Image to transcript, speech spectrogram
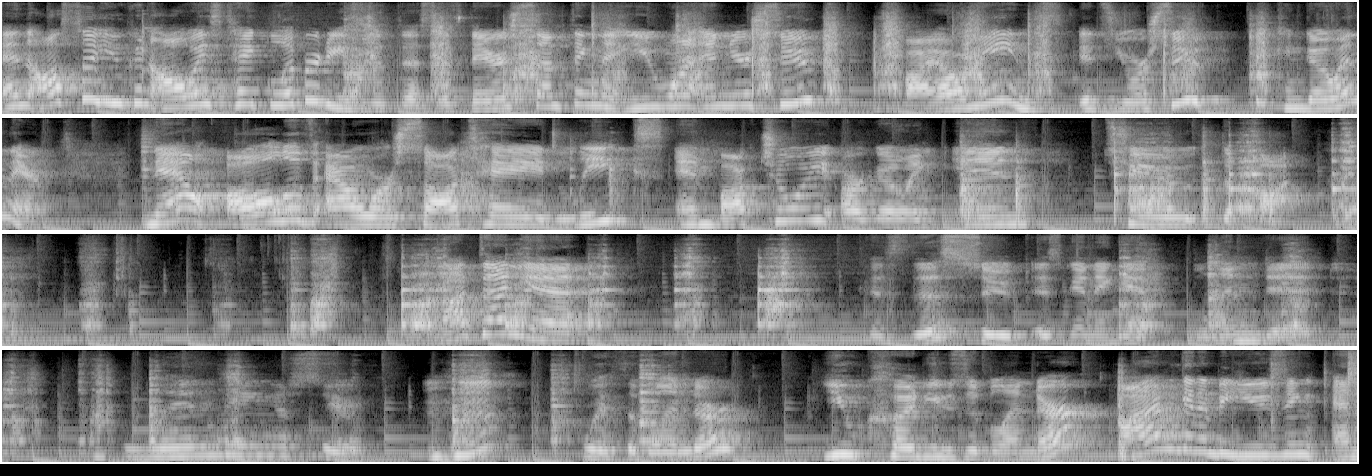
And also you can always take liberties with this. If there's something that you want in your soup, by all means, it's your soup. It can go in there. Now all of our sauteed leeks and bok choy are going into the pot. Not done yet, because this soup is gonna get blended. Blending a soup Mm-hmm. with a blender. You could use a blender. I'm gonna be using an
